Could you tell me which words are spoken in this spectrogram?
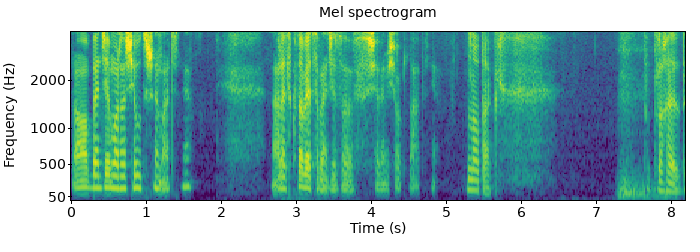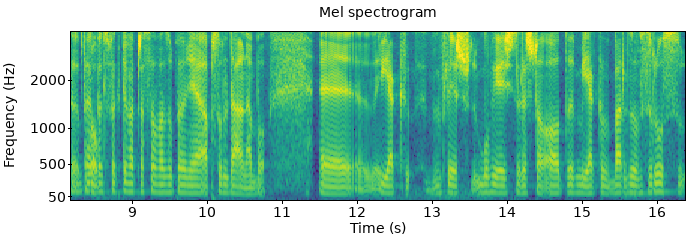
no, będzie można się utrzymać. Nie? Ale kto wie, co będzie za 70 lat. Nie? No tak. To trochę ta, ta perspektywa czasowa zupełnie absurdalna, bo e, jak wiesz, mówiłeś zresztą o tym, jak bardzo wzrósł,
